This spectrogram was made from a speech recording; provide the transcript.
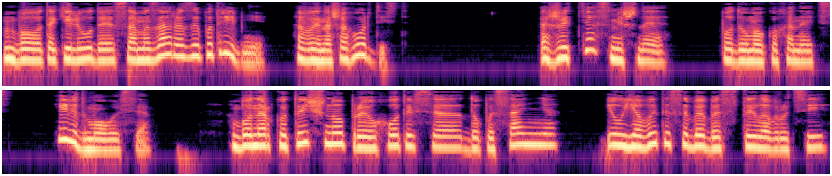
бо такі люди саме зараз і потрібні, ви наша гордість. Життя смішне, подумав коханець, і відмовився, бо наркотично приохотився до писання і уявити себе без стила в руці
